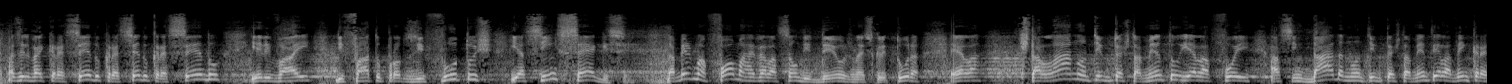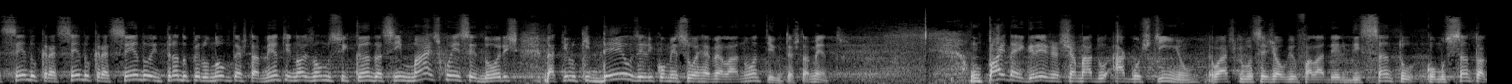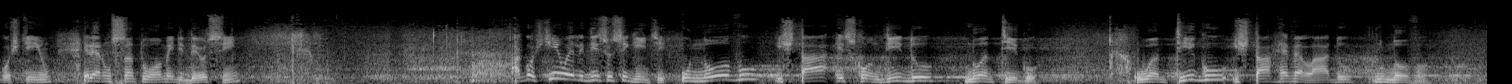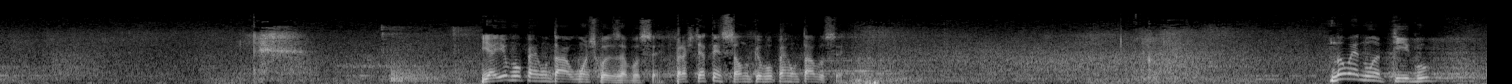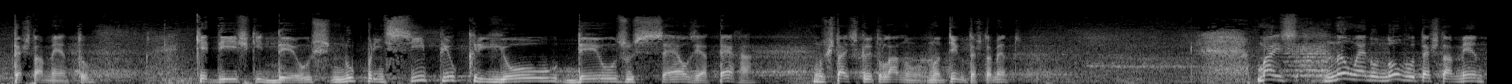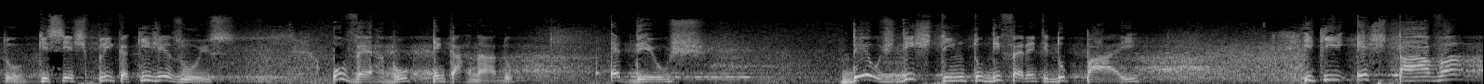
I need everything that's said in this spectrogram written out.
Mas ele vai crescendo, crescendo, crescendo e ele vai de fato produzir frutos e assim segue-se. Da mesma forma, a revelação de Deus na Escritura, ela está lá no Antigo Testamento e ela foi assim dada no Antigo Testamento e ela vem crescendo, crescendo, crescendo, entrando pelo Novo Testamento e nós vamos ficando assim mais conhecedores daquilo que Deus ele começou a revelar no Antigo Testamento. Um pai da igreja chamado Agostinho, eu acho que você já ouviu falar dele de santo, como Santo Agostinho. Ele era um santo homem de Deus, sim. Agostinho ele disse o seguinte: o novo está escondido no antigo. O antigo está revelado no novo. E aí eu vou perguntar algumas coisas a você. Preste atenção no que eu vou perguntar a você. Não é no Antigo Testamento que diz que Deus, no princípio, criou Deus os céus e a terra? Não está escrito lá no, no Antigo Testamento? Mas não é no Novo Testamento que se explica que Jesus, o Verbo encarnado, é Deus, Deus distinto, diferente do Pai, e que estava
